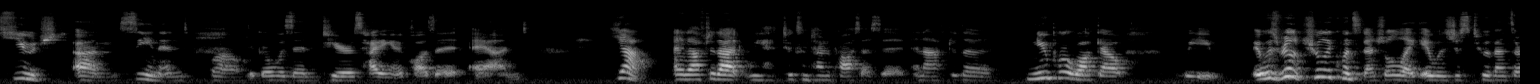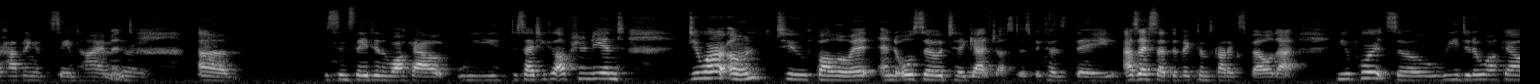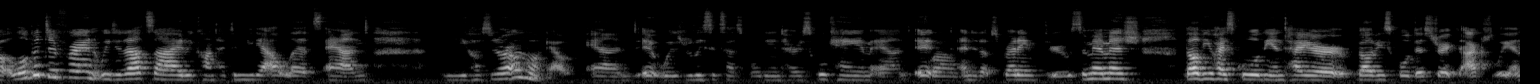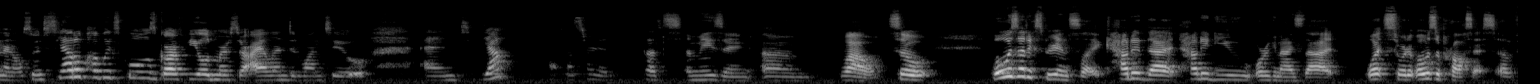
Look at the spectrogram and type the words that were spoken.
huge um, scene, and Wow. the girl was in tears, hiding in a closet, and yeah. And after that, we took some time to process it, and after the Newport walkout, we it was really truly coincidental. Like it was just two events that are happening at the same time, and um, since they did the walkout, we decided to take the opportunity and do our own to follow it and also to get justice because they, as I said, the victims got expelled at Newport. So we did a walkout a little bit different. We did it outside. We contacted media outlets and we hosted our own walkout. And it was really successful. The entire school came and it Wow. ended up spreading through Sammamish, Bellevue High School, the entire Bellevue School District, actually, and then also into Seattle Public Schools, Garfield, Mercer Island did one too. And yeah, that's how it started. That's amazing. Um, wow. So, what was that experience like? How did that? How did you organize that? What sort of? What was the process of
